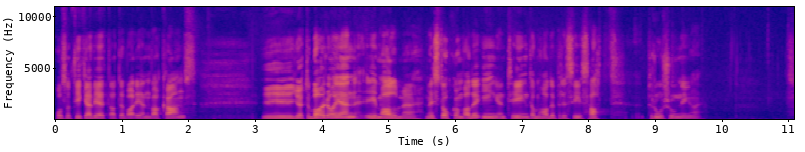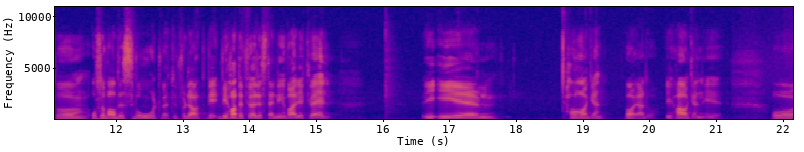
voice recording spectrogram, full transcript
och så fick jag veta att det var en vakans i Göteborg och en i Malmö. Men i Stockholm var det ingenting. De hade precis haft provsjungningar. Så, och så var det svårt, vet du, för det att vi, vi hade föreställningar varje kväll. I, i eh, Hagen var jag då, i Hagen. I, och,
